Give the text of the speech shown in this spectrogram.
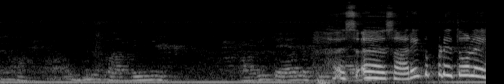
ਹਾਂ ਇਦਾਂ ਕਰ ਦਿੰਦੀ ਆ। ਵੀ ਤੈਅ ਲੱਗੀ ਸ- ਅਹ ਸਾਰੇ ਕੱਪੜੇ ਧੋ ਲਏ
